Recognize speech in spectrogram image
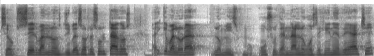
se observan los diversos resultados, hay que valorar lo mismo, uso de análogos de GNRH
